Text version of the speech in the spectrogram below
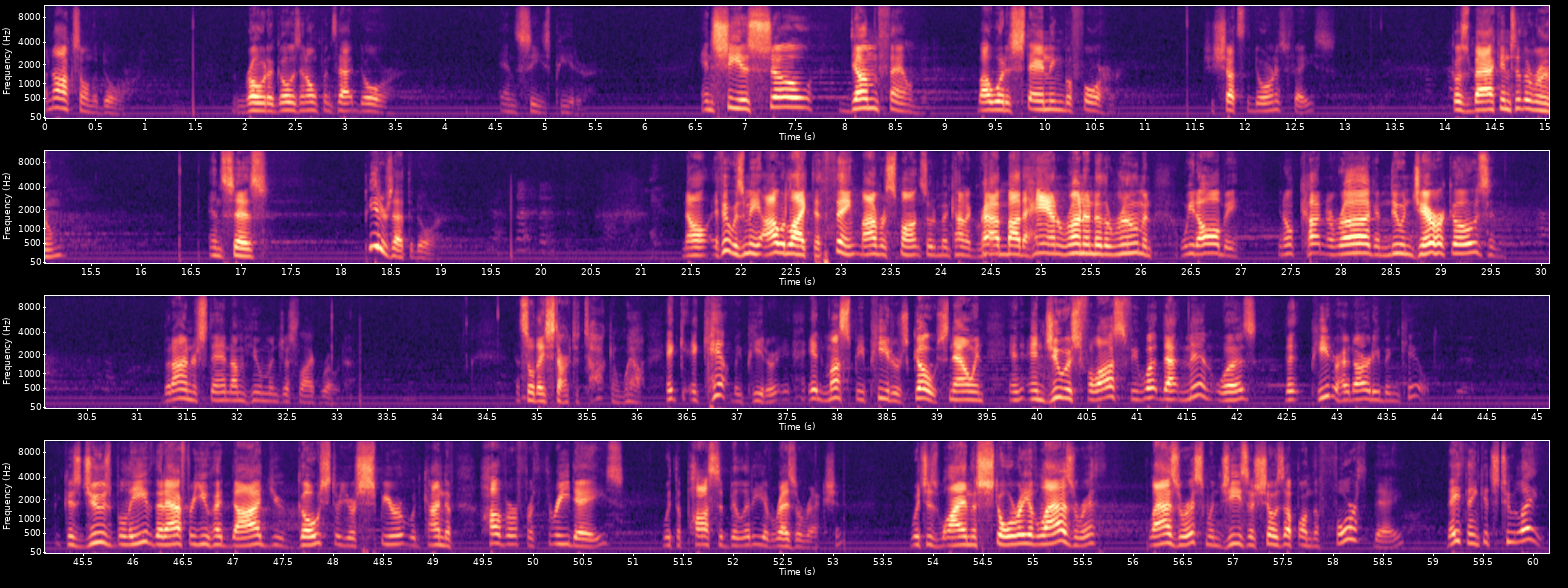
a knocks on the door. Rhoda goes and opens that door and sees Peter. And she is so dumbfounded by what is standing before her. She shuts the door in his face, goes back into the room, and says, Peter's at the door. Now, if it was me, I would like to think my response would have been kind of grab him by the hand, run into the room, and we'd all be, you know, cutting a rug and doing Jerichos. And, but I understand I'm human just like Rhoda. And so they start to talking. Well, it, it can't be Peter. It, it must be Peter's ghost. Now, in, in, in Jewish philosophy, what that meant was that Peter had already been killed. Because Jews believed that after you had died, your ghost or your spirit would kind of hover for three days with the possibility of resurrection, which is why in the story of Lazarus, Lazarus, when Jesus shows up on the fourth day, they think it's too late.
